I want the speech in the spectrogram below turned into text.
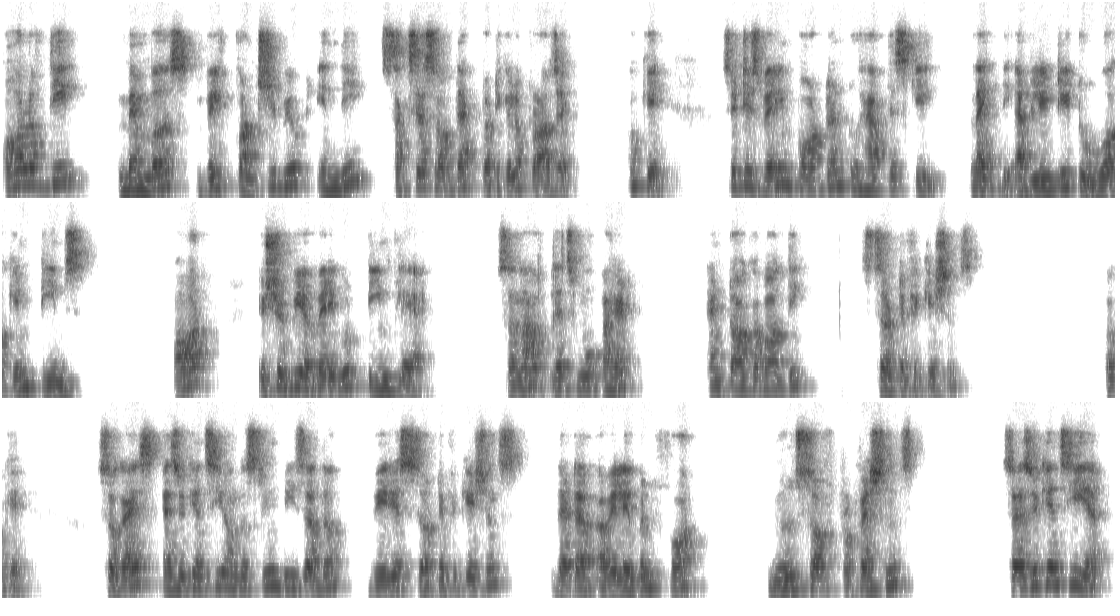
all of the members will contribute in the success of that particular project. Okay, so it is very important to have the skill like the ability to work in teams or you should be a very good team player. So now let's move ahead and talk about the certifications. Okay, so guys, as you can see on the screen, these are the various certifications that are available for MuleSoft professionals. So as you can see here,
